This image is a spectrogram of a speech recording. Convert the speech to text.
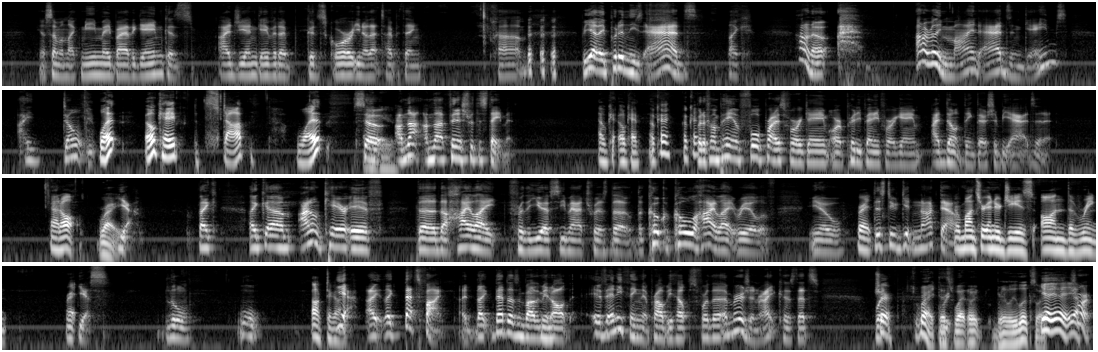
know someone like me may buy the game because ign gave it a good score you know that type of thing. Um, but yeah they put in these ads like i don't know i don't really mind ads in games. I don't what? Okay stop. What? So i'm not i'm not finished with the statement. Okay, okay, okay, okay. But if I'm paying full price for a game or a pretty penny for a game, I don't think there should be ads in it. At all. Right. Yeah. Like like um I don't care if the the highlight for the UFC match was the the Coca-Cola highlight reel of you know Right. this dude getting knocked out. Or Monster Energy is on the ring. Right. Yes. Little little Octagon. yeah, I like that's fine. I, like that doesn't bother me at Mm-hmm. all. If anything that probably helps for the immersion, right? Cuz that's what- Sure. Right. That's what it really looks like. Yeah, yeah, yeah. Sure.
